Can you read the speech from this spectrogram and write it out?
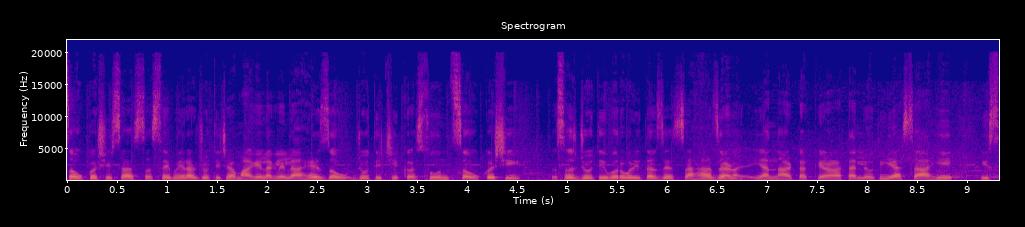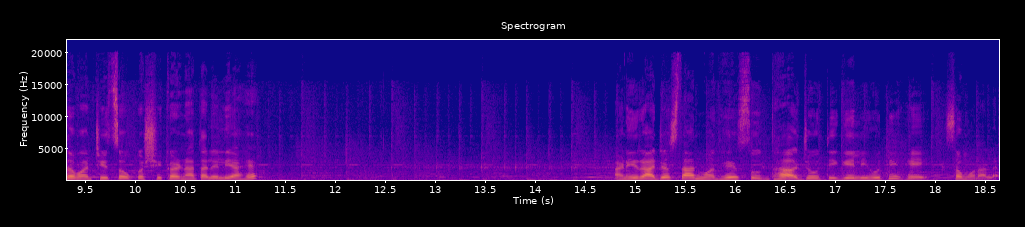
चौकशीचा ससेमेरा ज्योतीच्या मागे लागलेला आहे. जौ ज्योतीची कसून चौकशी तसंच ज्योतीबरोबर इतर जे सहा जण यांना अटक करण्यात आली होती या सहाही इसमांची चौकशी करण्यात आलेली आहे. आणि राजस्थानमध्ये सुद्धा ज्योती गेली होती हे समोर आलंय.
